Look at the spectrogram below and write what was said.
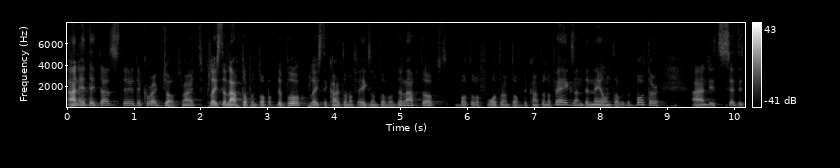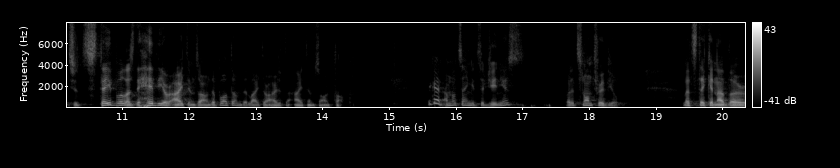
And it, it does the, the, correct jobs, right? Place the laptop on top of the book, place the carton of eggs on top of the laptop, bottle of water on top of the carton of eggs, and the nail on top of the butter. And it said it should stable as the heavier items are on the bottom, the lighter items are on top. Again, I'm not saying it's a genius, but it's non-trivial. Let's take another,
